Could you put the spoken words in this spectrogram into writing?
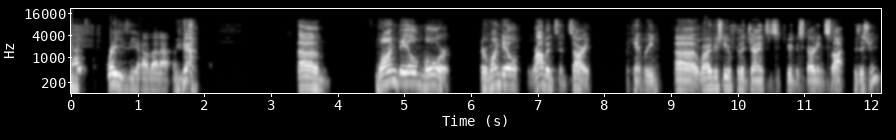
That's crazy how that happened. Yeah. Um, Wan'Dale Moore or Wan'Dale Robinson. Sorry, I can't read. Uh, wide receiver for the Giants has secured the starting slot position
